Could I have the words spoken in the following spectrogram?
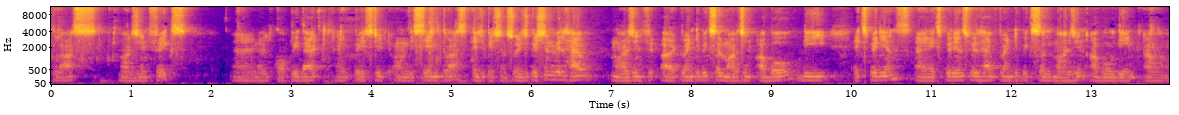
class margin fix and I'll copy that and paste it on the same class education. So education will have margin uh, 20 pixel margin above the experience and experience will have 20 pixel margin above the uh,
